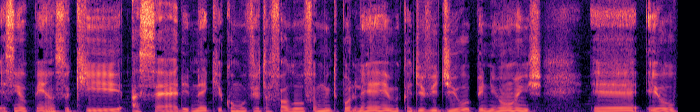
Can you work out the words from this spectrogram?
Assim, eu penso que a série, né, que como o Vitor falou, foi muito polêmica, dividiu opiniões. É, eu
